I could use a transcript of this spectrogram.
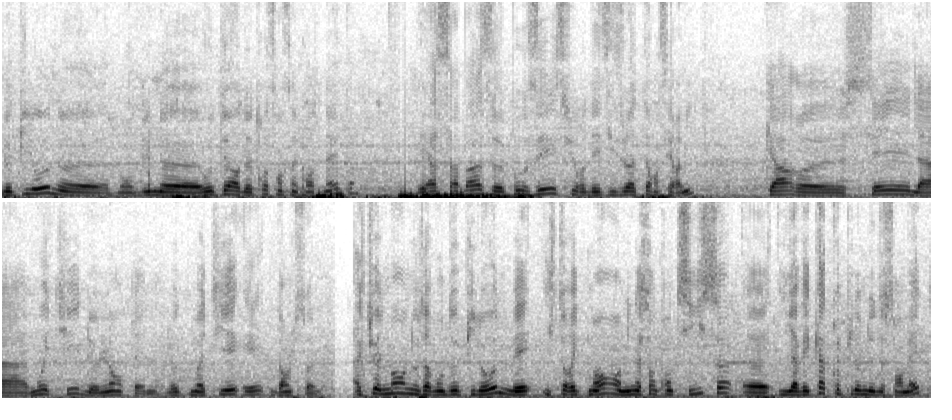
Le pylône, euh, d'une euh, hauteur de 350 mètres, est à sa base posé sur des isolateurs en céramique, car c'est la moitié de l'antenne. L'autre moitié est dans le sol. Actuellement, nous avons deux pylônes, mais historiquement, en 1936, il y avait quatre pylônes de 200 mètres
